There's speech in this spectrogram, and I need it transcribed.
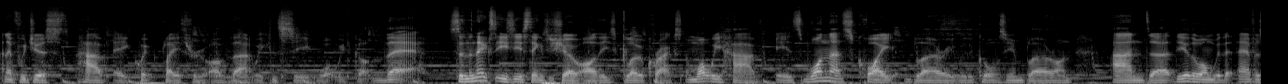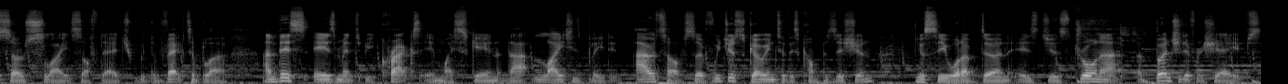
And if we just have a quick playthrough of that, we can see what we've got there. So the next easiest thing to show are these glow cracks. And what we have is one that's quite blurry with a Gaussian blur on, and uh, the other one with an ever so slight soft edge with the vector blur. And this is meant to be cracks in my skin that light is bleeding out of. So if we just go into this composition, you'll see what I've done is just drawn out a bunch of different shapes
